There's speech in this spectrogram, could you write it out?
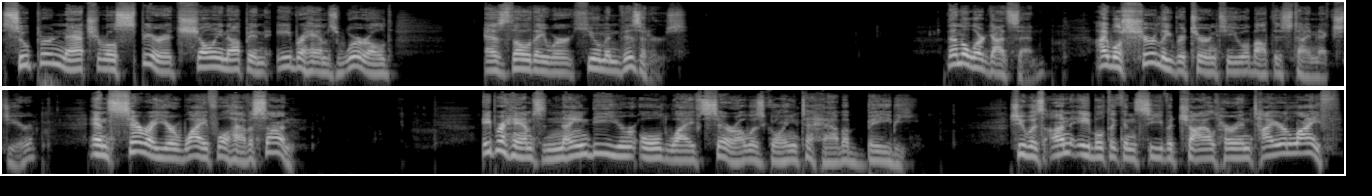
Supernatural spirits showing up in Abraham's world as though they were human visitors. Then the Lord God said, I will surely return to you about this time next year, and Sarah your wife will have a son. Abraham's 90 year old wife Sarah was going to have a baby. She was unable to conceive a child her entire life,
